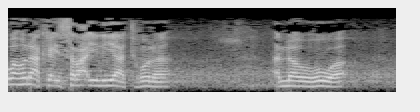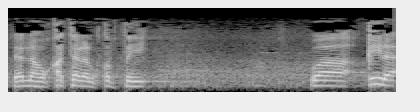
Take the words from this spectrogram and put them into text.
وهناك إسرائيليات هنا أنه هو لأنه قتل القبطي وقيل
